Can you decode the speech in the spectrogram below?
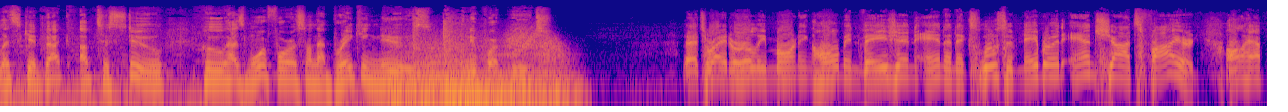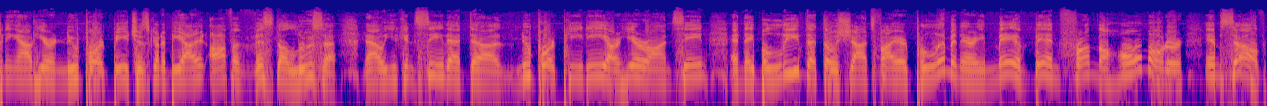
Let's get back up to Stu, who has more for us on that breaking news in Newport Beach. That's right, early morning home invasion in an exclusive neighborhood and shots fired. All happening out here in Newport Beach is going to be out off of Vista Lusa. Now you can see that uh, Newport PD are here on scene and they believe that those shots fired preliminary may have been from the homeowner himself.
